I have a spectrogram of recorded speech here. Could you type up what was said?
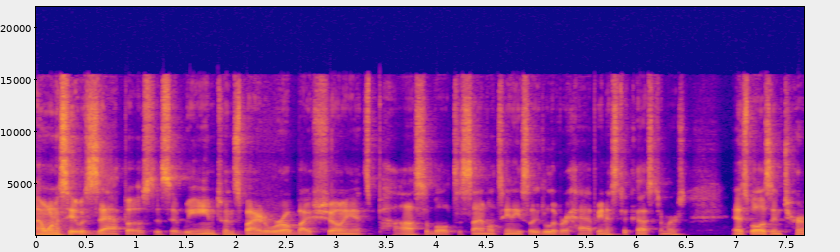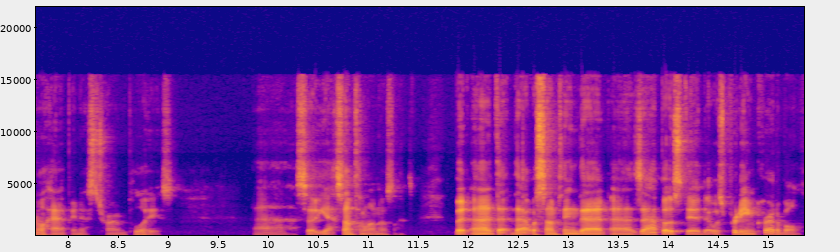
I want to say it was Zappos that said, We aim to inspire the world by showing it's possible to simultaneously deliver happiness to customers as well as internal happiness to our employees. Uh, so yeah, something along those lines. But uh, that that was something that uh, Zappos did that was pretty incredible,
